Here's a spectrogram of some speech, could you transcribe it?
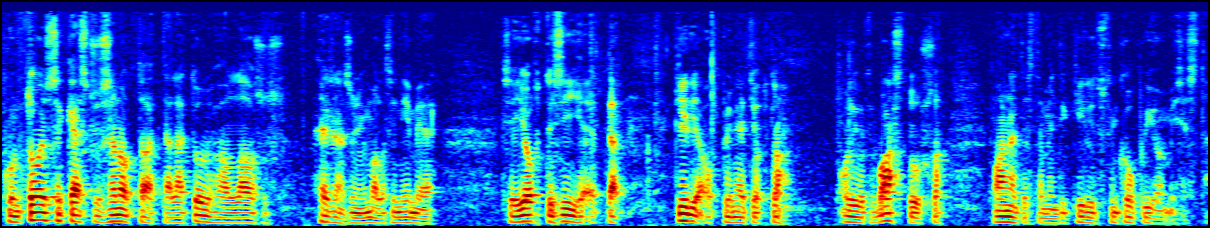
Kun toisessa käskyssä sanotaan, että älä turhaan lausus Herran sun Jumalasi nimeä, se johti siihen, että kirjaoppineet, jotka olivat vastuussa vanhan testamentin kirjoitusten kopioimisesta,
